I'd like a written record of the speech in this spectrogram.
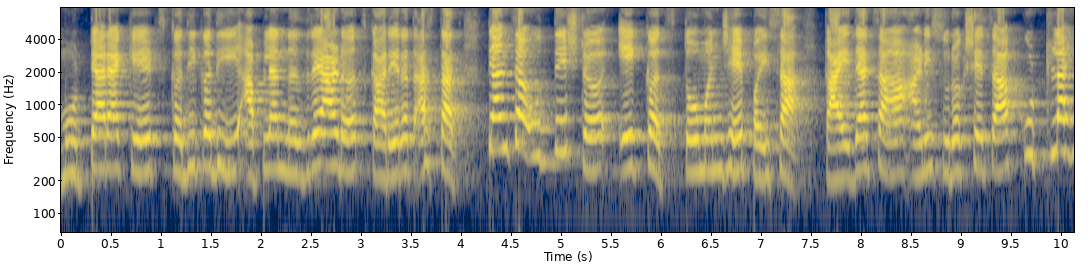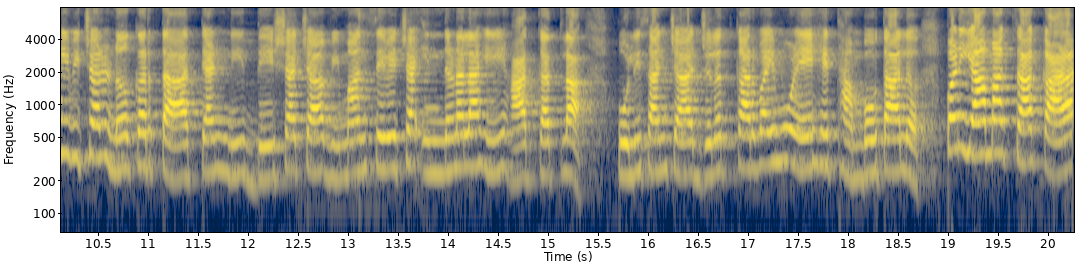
मोठ्या रॅकेट्स कधी कधी आपल्या नजरेआडच कार्यरत असतात. त्यांचा उद्दिष्ट एकच तो म्हणजे पैसा कायद्याचा आणि सुरक्षेचा कुठलाही विचार न करता त्यांनी देशाच्या विमानसेवेच्या इंधनालाही हात घातला. पोलिसांच्या जलद कारवाईमुळे हे थांबवता आलं. पण यामागचा काळा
